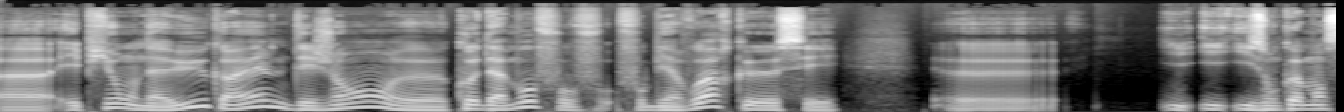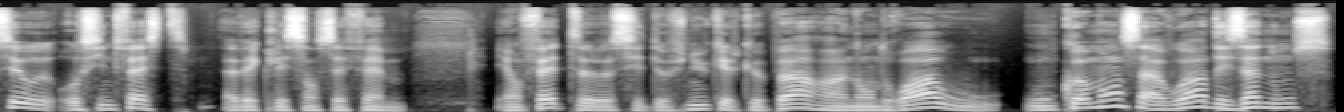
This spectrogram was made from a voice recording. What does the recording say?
Euh, et puis on a eu quand même des gens, Kodamo, faut, faut, bien voir que c'est ils, ont commencé au, au Synfest avec l'essence FM. Et en fait, c'est devenu quelque part un endroit où, on commence à avoir des annonces,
